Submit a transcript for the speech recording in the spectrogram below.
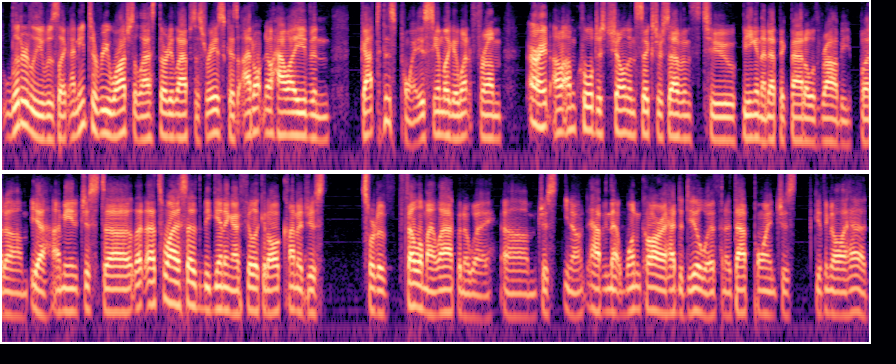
literally was like, I need to rewatch the last 30 laps of this race because I don't know how I even got to this point. It seemed like it went from all right, I'm cool just chilling in sixth or seventh to being in that epic battle with Robbie. But um, yeah, I mean, it just uh, that, that's why I said at the beginning, I feel like it all kind of just sort of fell in my lap in a way. Um, just you know having that one car I had to deal with, and at that point, just giving it all I had.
